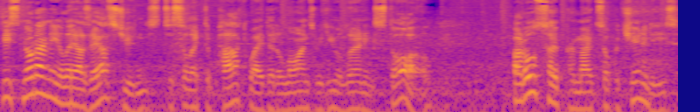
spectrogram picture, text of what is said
This not only allows our students to select a pathway that aligns with your learning style, but also promotes opportunities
